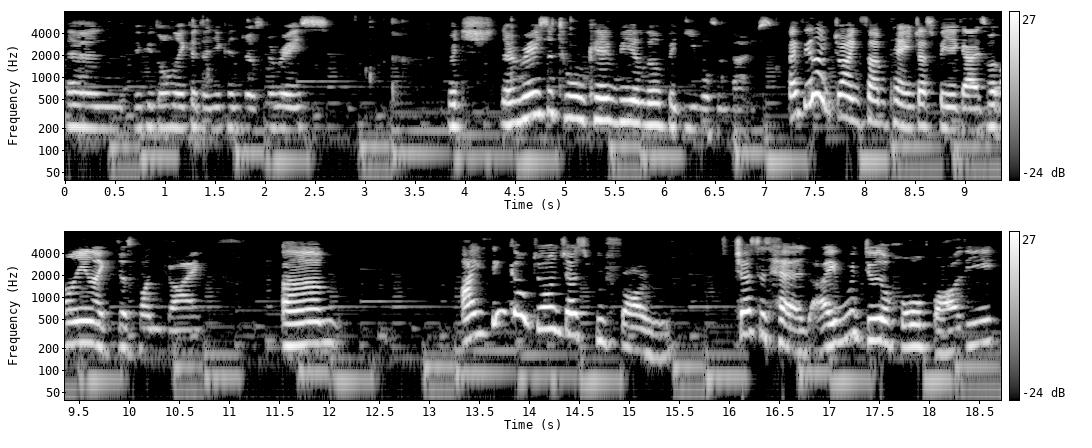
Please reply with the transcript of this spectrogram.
And if you don't like it, then you can just erase. Which the eraser tool can be a little bit evil sometimes. I feel like drawing something just for you guys, but only like just one drawing. Um, I think I'll draw just Bufaru. Just his head. I would do the whole body.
